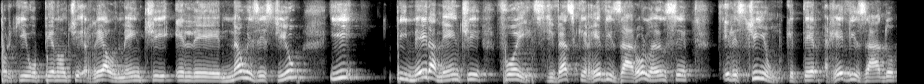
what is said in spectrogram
Porque o pênalti realmente ele não existiu e primeiramente foi, se tivesse que revisar o lance, eles tinham que ter revisado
